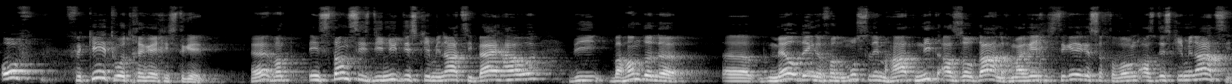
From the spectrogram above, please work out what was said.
of verkeerd wordt geregistreerd. Want instanties die nu discriminatie bijhouden, die behandelen uh, meldingen van moslimhaat niet als zodanig, maar registreren ze gewoon als discriminatie.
